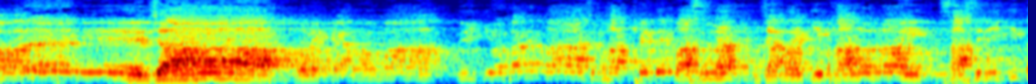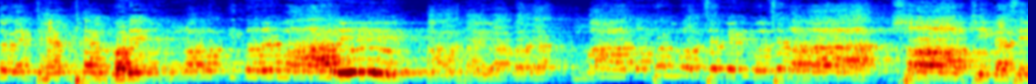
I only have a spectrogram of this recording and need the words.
আমারে নিয়ে যা। বলে ভাত খেতে পাস না, জামাই কি ভালো নয়? শাশুড়ি কি তোকে ঠ্যাং ঠ্যাং করে? ননদ কি তোরে মারে? আমার ভাই বাবা মা তখন বলছে, বেটি বলছে, বাবা, সব ঠিক আছে,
